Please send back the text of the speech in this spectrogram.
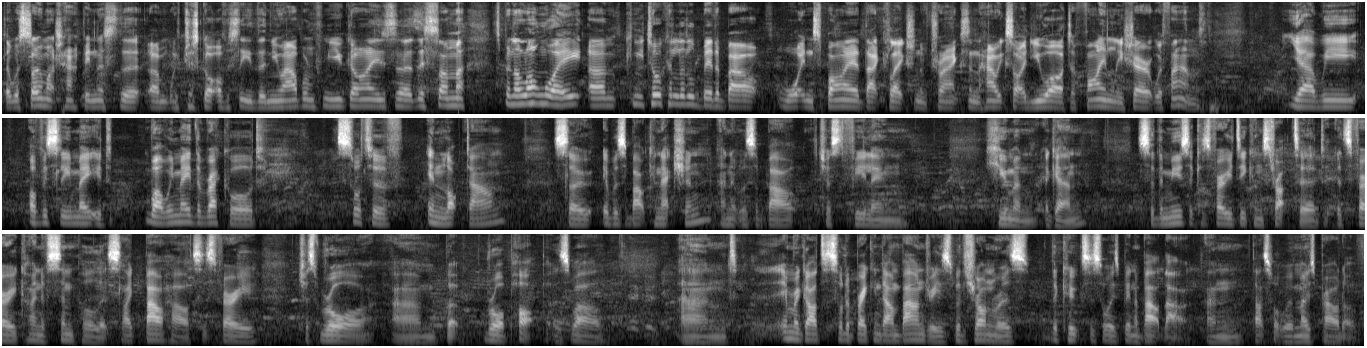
There was so much happiness that um, we've just got, obviously, the new album from you guys uh, this summer. It's been a long way. Um, can you talk a little bit about what inspired that collection of tracks and how excited you are to finally share it with fans? Yeah, we obviously made, well, we made the record sort of in lockdown. So it was about connection and it was about just feeling human again. So the music is very deconstructed. It's very kind of simple. It's like Bauhaus. It's very just raw, um, but raw pop as well. And in regard to sort of breaking down boundaries with genres, the Kooks has always been about that, and that's what we're most proud of.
